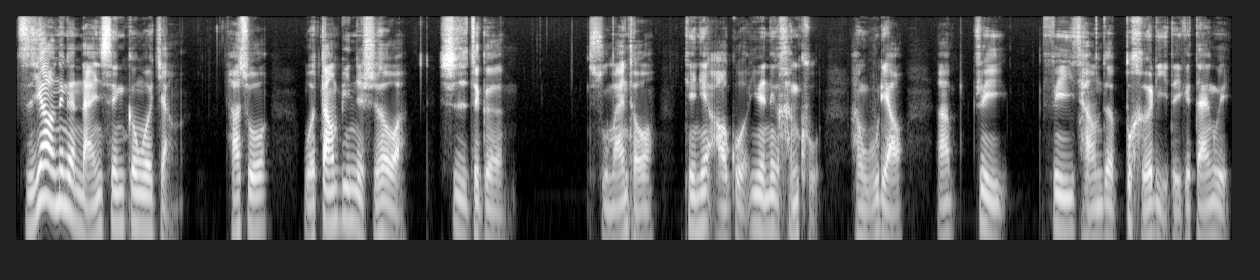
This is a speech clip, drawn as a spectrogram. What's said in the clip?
只要那个男生跟我讲，他说：“我当兵的时候啊，是这个数馒头，天天熬过，因为那个很苦，很无聊啊，最非常的不合理的一个单位。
